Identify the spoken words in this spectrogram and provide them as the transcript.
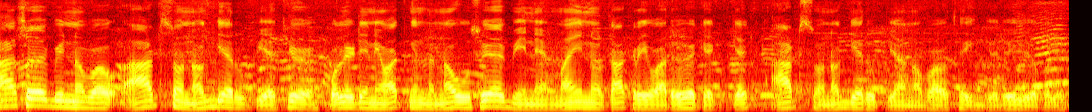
આ સોયાબીનનો ભાવ આઠસો ને અગિયાર રૂપિયા થયો. ક્વોલિટીની વાત કરીએ તો નવું સોયાબીન એ માઇનર વાર હોય કે આઠસો ને અગિયાર રૂપિયાનો ભાવ થઈ ગયો જોઈ લો પેલી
